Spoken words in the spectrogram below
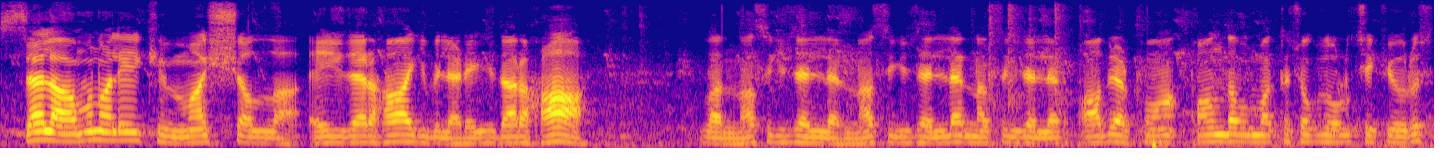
Selamun aleyküm maşallah. Ejderha gibiler ejderha. Lan nasıl güzeller, nasıl güzeller, nasıl güzeller. Abiler puan, puanda bulmakta çok zorluk çekiyoruz.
